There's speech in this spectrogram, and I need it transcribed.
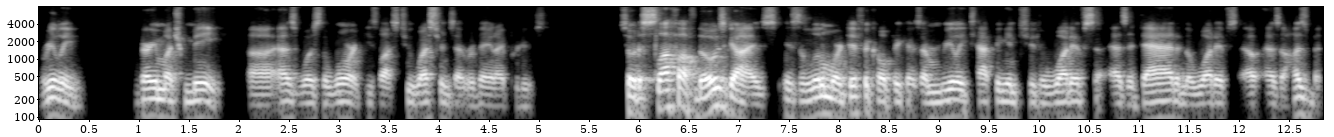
really very much me, uh, as was the Warrant. These last two westerns that Ruvé and I produced. So to slough off those guys is a little more difficult because I'm really tapping into the what ifs as a dad and the what ifs as a husband.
